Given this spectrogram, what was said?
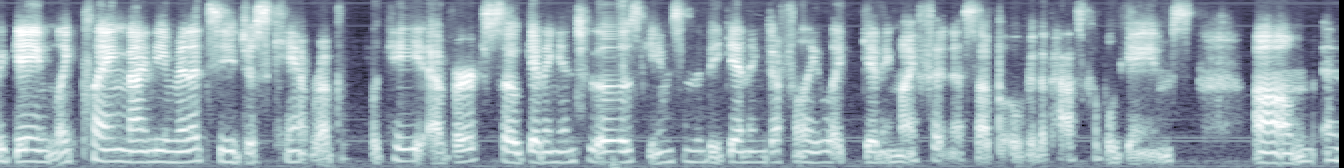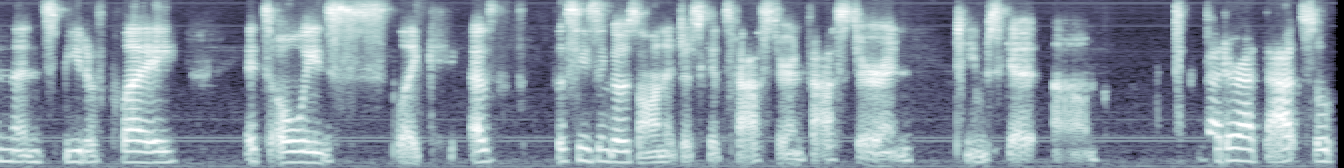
the game, like playing 90 minutes, you just can't replicate ever. So getting into those games in the beginning, definitely like getting my fitness up over the past couple games. Um, and then speed of play, it's always like as the season goes on, it just gets faster and faster, and teams get um, better at that. So,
